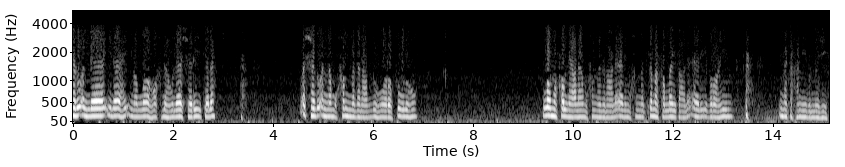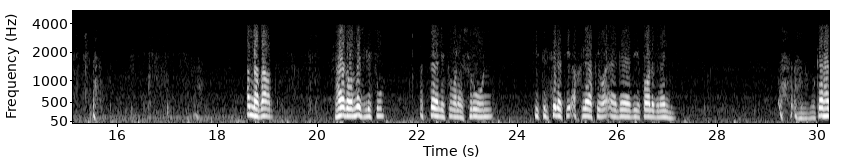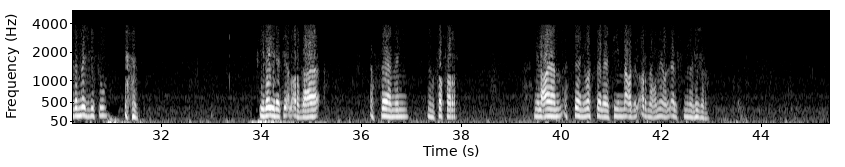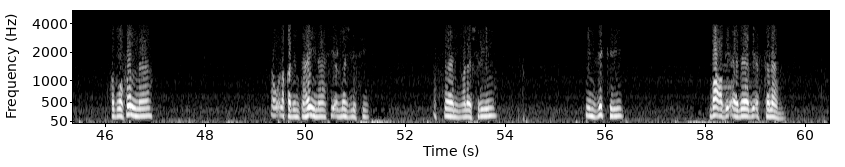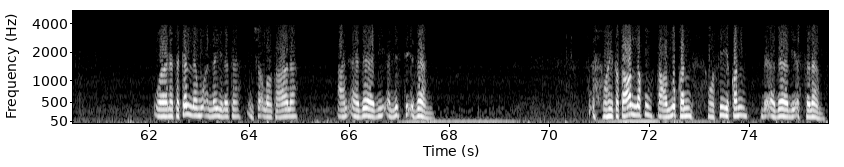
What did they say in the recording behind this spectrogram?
أشهد أن لا إله إلا الله وحده لا شريك له وأشهد أن محمدا عبده ورسوله. اللهم صل على محمد وعلى آل محمد كما صليت على آل إبراهيم إنك حميد مجيد. أما بعد فهذا هو المجلس الثالث والعشرون في سلسلة أخلاق وآداب طالب العلم. وكان هذا المجلس في ليلة الأربعاء الثامن من صفر للعام الثاني والثلاثين بعد الأربعمائة والألف من الهجرة. قد وصلنا أو لقد انتهينا في المجلس الثاني والعشرين من ذكر بعض آداب السلام. ونتكلم الليلة إن شاء الله تعالى عن آداب الاستئذان. وهي تتعلق تعلقا وثيقا بآداب السلام.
